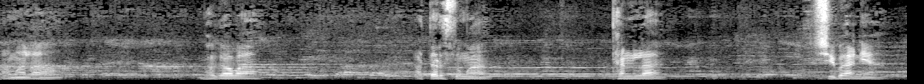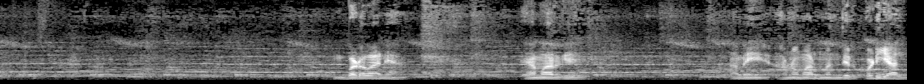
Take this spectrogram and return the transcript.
आम्हाला भगावा आतरसुमा थनला शिभान्या बडवान्या ह्या मार्गे आम्ही हनुमान मंदिर पडियाल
